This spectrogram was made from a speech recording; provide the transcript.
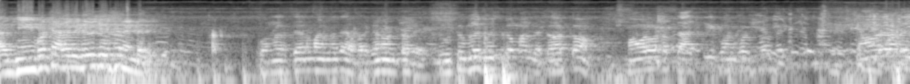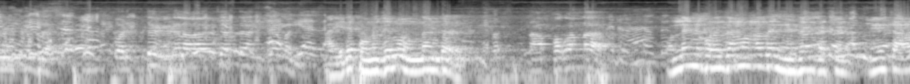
అది నేను కూడా చాలా వీడియోలు చూసానండి అది. పునర్జన్మ అన్నది ఎవరికైనా ఉంటుంది. యూట్యూబ్లో చూసుకోమంది. డాట్ కామ్. మామూలుగా ఉంటుంది యూట్యూబ్లో. కొడితే వీడియోలు అలా వచ్చేస్తే అంతే మరి. అయితే పునర్జన్మ ఉందంటారు. తప్పకుండా. ఉందండి పునర్జన్మ ఉన్నదండి నిజంగా ఖచ్చితంగా నేను చాలా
